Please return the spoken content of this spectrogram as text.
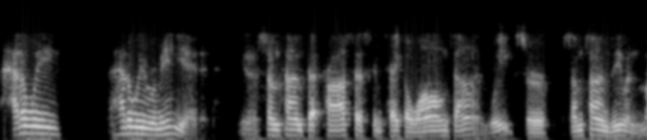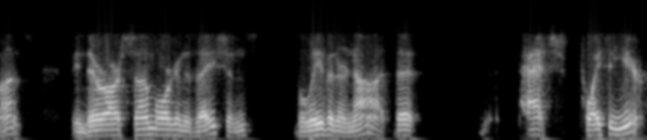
how do we, how do we remediate it? You know, sometimes that process can take a long time, weeks or sometimes even months. I mean, there are some organizations, believe it or not, that patch twice a year.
